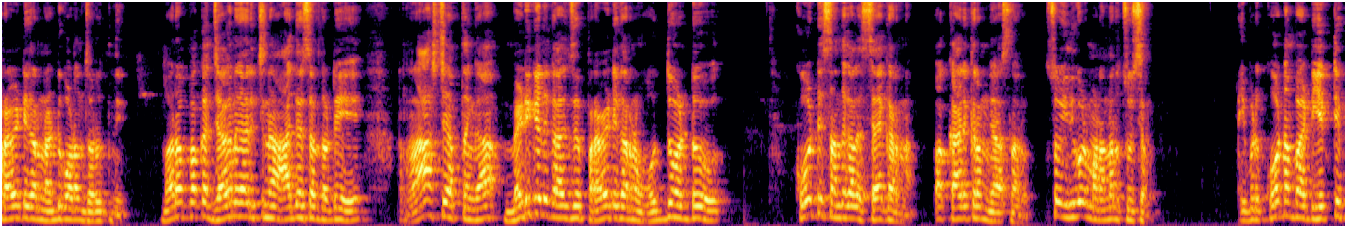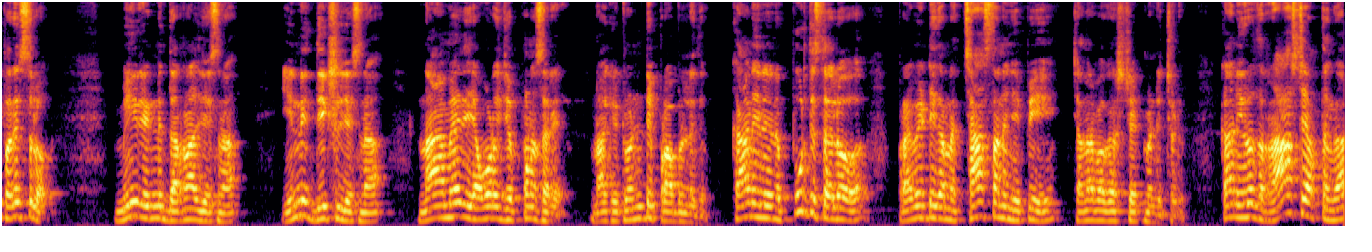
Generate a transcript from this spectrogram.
ప్రైవేటీకరణ అడ్డుకోవడం జరుగుతుంది. మరోపక్క జగన్ గారు ఇచ్చిన ఆదేశాలతోటి రాష్ట్ర వ్యాప్తంగా మెడికల్ కాలేజీ ప్రైవేటీకరణ వద్దు అంటూ కోటి సంతకాల సేకరణ ఒక కార్యక్రమం చేస్తున్నారు. సో ఇది కూడా మనందరం చూసాం. ఇప్పుడు కూటంపాటి ఎట్టి పరిస్థితుల్లో మీరు ఎన్ని ధర్నాలు చేసినా ఎన్ని దీక్షలు చేసినా నా మీద ఎవడో చెప్పుకున్నా సరే నాకు ఎటువంటి ప్రాబ్లం లేదు. కానీ నేను పూర్తి స్థాయిలో ప్రైవేటీకరణ చేస్తానని చెప్పి చంద్రబాబు గారు స్టేట్మెంట్ ఇచ్చాడు. కానీ ఈరోజు రాష్ట్ర వ్యాప్తంగా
